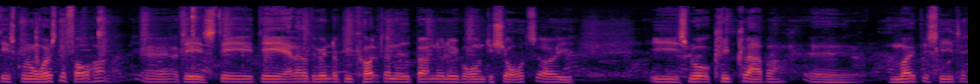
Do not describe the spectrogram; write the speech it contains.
det er sgu nogle rystende forhold, øh, og det, det, det er allerede begyndt at blive koldt dernede. Børnene løber rundt i shorts og i, i små klipklapper, øh, møgbeskidte.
